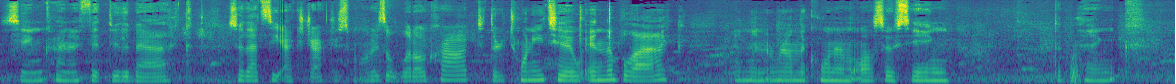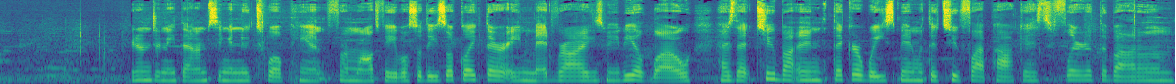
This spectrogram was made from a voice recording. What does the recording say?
same kind of fit through the back. So that's the extra extra small. It is a little cropped. They're 22 in the black. And then around the corner I'm also seeing the pink. Right underneath that, I'm seeing a new twill pant from Wild Fable. So these look like they're a mid-rise, maybe a low. Has that two-button, thicker waistband with the two flat pockets, flared at the bottom,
